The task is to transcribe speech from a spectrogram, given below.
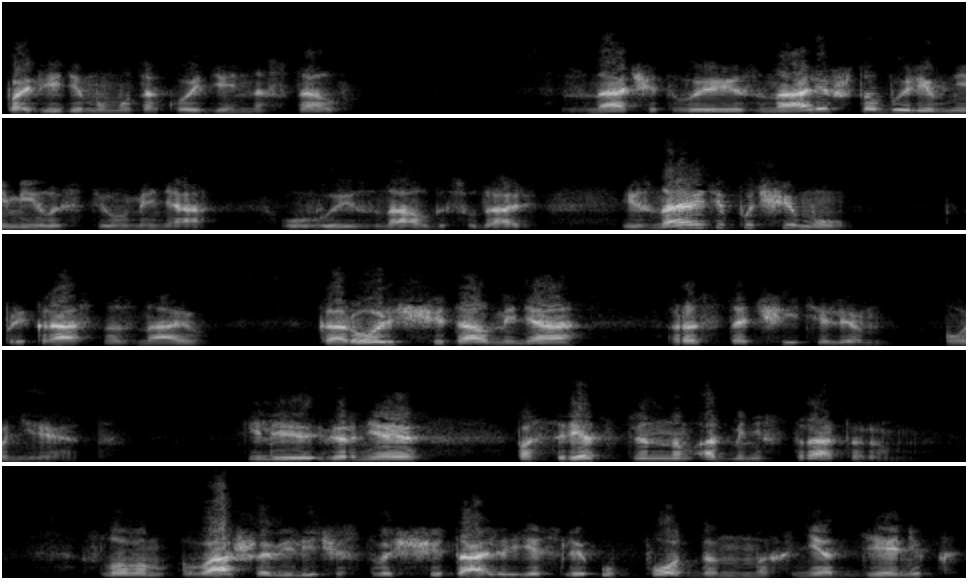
По-видимому, такой день настал. Значит, вы знали, что были в немилости у меня? Увы, знал, государь. И знаете почему? Прекрасно знаю. Король считал меня расточителем. О, нет. Или, вернее, посредственным администратором. Словом, Ваше Величество считали, если у подданных нет денег,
